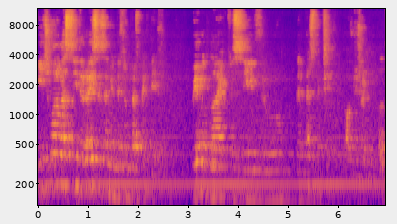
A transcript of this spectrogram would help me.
Each one of us see the racism in different perspective. We would like to see through the perspective. of different people.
